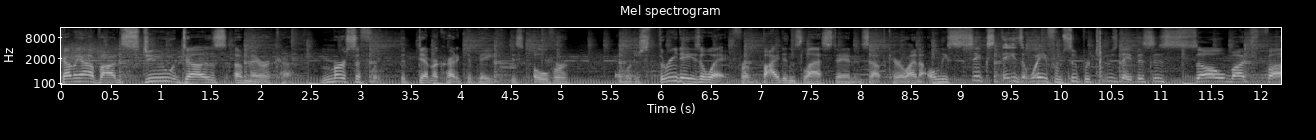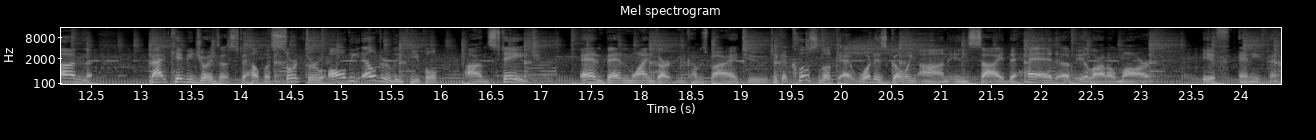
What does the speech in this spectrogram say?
Coming up on Stu Does America. Mercifully, the Democratic debate is over, and we're just three days away from Biden's last stand in South Carolina. Only six days away from Super Tuesday. This is so much fun. Matt Kibbe joins us to help us sort through all the elderly people on stage. And Ben Weingarten comes by to take a close look at what is going on inside the head of Ilhan Omar, if anything.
